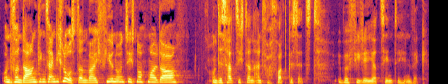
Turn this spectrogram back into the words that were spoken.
Und von da an ging es eigentlich los. Dann war ich 94 nochmal da und es hat sich dann einfach fortgesetzt über viele Jahrzehnte hinweg.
